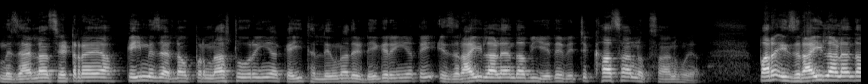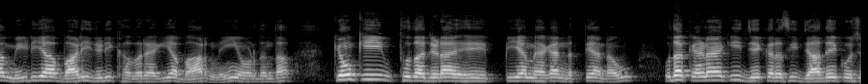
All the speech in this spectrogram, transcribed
ਮਿਜ਼ਾਈਲਾਂ ਸਿੱਟ ਰਹੇ ਆ, ਕਈ ਮਿਜ਼ਾਈਲਾਂ ਉੱਪਰ ਨਸ਼ਟ ਹੋ ਰਹੀਆਂ, ਕਈ ਥੱਲੇ ਉਹਨਾਂ ਦੇ ਡਿੱਗ ਰਹੀਆਂ ਤੇ ਇਜ਼ਰਾਈਲ ਵਾਲਿਆਂ ਦਾ ਵੀ ਇਹਦੇ ਵਿੱਚ ਖਾਸਾ ਨੁਕਸਾਨ ਹੋਇਆ। ਪਰ ਇਜ਼ਰਾਈਲ ਵਾਲਿਆਂ ਦਾ ਮੀਡੀਆ ਬਾੜੀ ਜਿਹੜੀ ਖਬਰ ਹੈਗੀ ਆ, ਬਾਹਰ ਨਹੀਂ ਆਉਣ ਦਿੰਦਾ, ਕਿਉਂਕਿ ਉੱਥੋਂ ਦਾ ਜਿਹੜਾ ਇਹ ਪੀਐਮ ਹੈਗਾ ਨਤਿਆ ਨਾਊ, ਉਹਦਾ ਕਹਿਣਾ ਹੈ ਕਿ ਜੇਕਰ ਅਸੀਂ ਜ਼ਿਆਦਾ ਕੁਝ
